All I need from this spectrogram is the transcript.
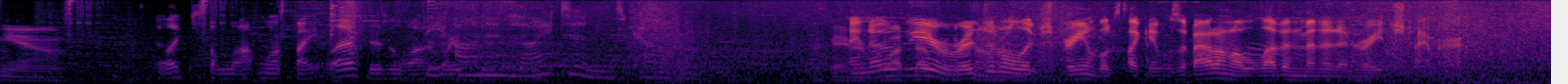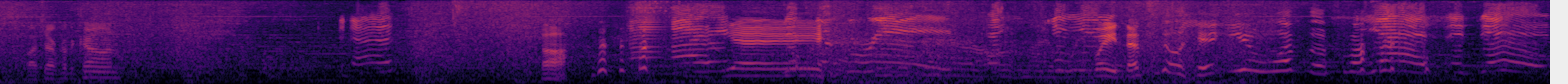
Yeah. I like just a lot more fight left. There's a lot of The work. unenlightened come. Okay. I know watch the original cone. extreme looks like it was about an 11 minute enrage timer. Watch out for the cone. Yes, Oh. I Yay! disagree. Wait, that still hit you? What the fuck? Yes, it did.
